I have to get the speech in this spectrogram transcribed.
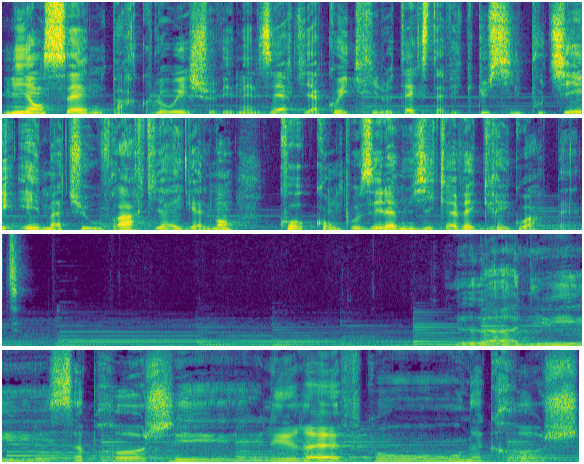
Mis en scène par Chloé Chevet-Melzer qui a coécrit le texte avec Lucille Poutier et Mathieu Ouvrard qui a également co-composé la musique avec Grégoire Bette. La nuit s'approche et les rêves qu'on accroche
